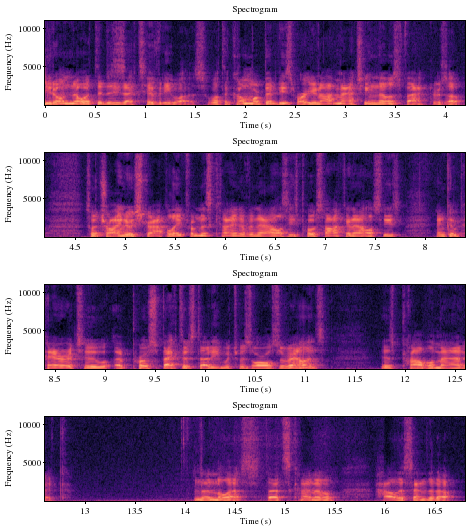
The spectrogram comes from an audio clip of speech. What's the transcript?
you don't know what the disease activity was, what the comorbidities were. You're not matching those factors up. So trying to extrapolate from this kind of analyses, post hoc analyses, and compare it to a prospective study, which was oral surveillance, is problematic. nonetheless, that's kind of how this ended up.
